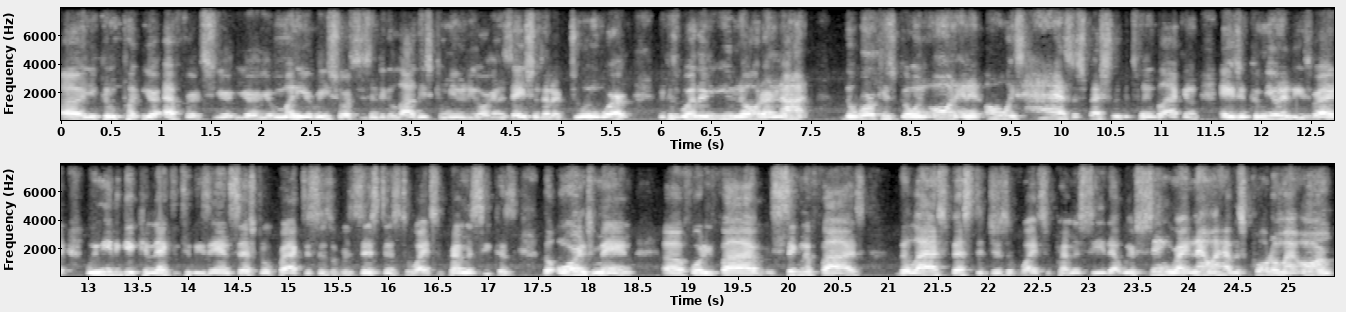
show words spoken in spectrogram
Uh, you can put your efforts, your, your your money, your resources into a lot of these community organizations that are doing work. Because whether you know it or not, the work is going on and it always has especially between black and asian communities right we need to get connected to these ancestral practices of resistance to white supremacy because the orange man uh, 45 signifies the last vestiges of white supremacy that we're seeing right now. I have this quote on my arm.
